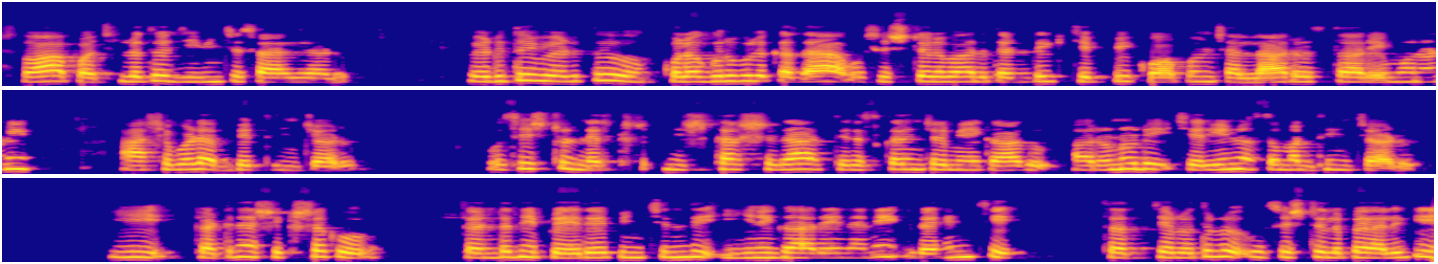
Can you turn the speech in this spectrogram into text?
స్వ పచులతో జీవించసాగాడు. వెడుతూ వెడుతూ కులగురువులు కదా వశిష్ఠుల వారి తండ్రికి చెప్పి కోపం చల్లారుస్తారేమోనని ఆశపడి అభ్యర్థించాడు. వశిష్ఠుడు నిష్కర్షగా తిరస్కరించడమే కాదు అరుణుడి చర్యను సమర్థించాడు. ఈ కఠిన శిక్షకు తండ్రిని ప్రేరేపించింది ఈయనగారేనని గ్రహించి సత్యరథుడు వశిష్ఠులపై అలిగి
